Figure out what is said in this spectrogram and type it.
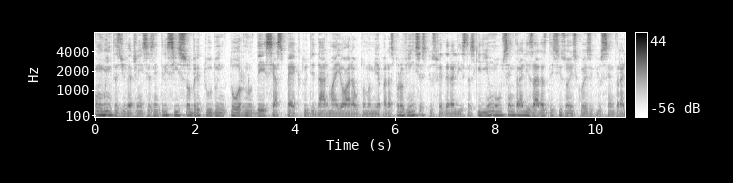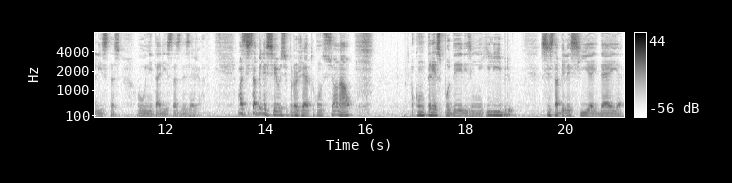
com muitas divergências entre si, sobretudo em torno desse aspecto de dar maior autonomia para as províncias, que os federalistas queriam, ou centralizar as decisões, coisa que os centralistas ou unitaristas desejavam. Mas se estabeleceu esse projeto constitucional com três poderes em equilíbrio, se estabelecia a ideia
